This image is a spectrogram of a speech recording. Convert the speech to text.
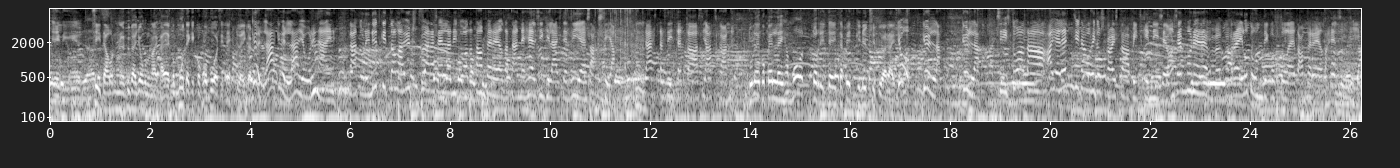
Eli siitä on hyvä joulun aika ja muutenkin koko vuosi tehty, eikö? Kyllä, kyllä, juuri näin. Mä tulin nytkin tuolla yksi pyöräselläni tuolta Tampereelta tänne helsinkiläisten riesaksi ja tästä sitten taas jatkan. Tuleeko Pelle ihan moottoriteitä pitkin yksipyöräisiä? Joo, kyllä, kyllä. Siis tuolta ajelen sitä ohituskaistaa pitkin, niin se on semmonen reilu tunti, kun tulee Tampereelta Helsinkiin.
